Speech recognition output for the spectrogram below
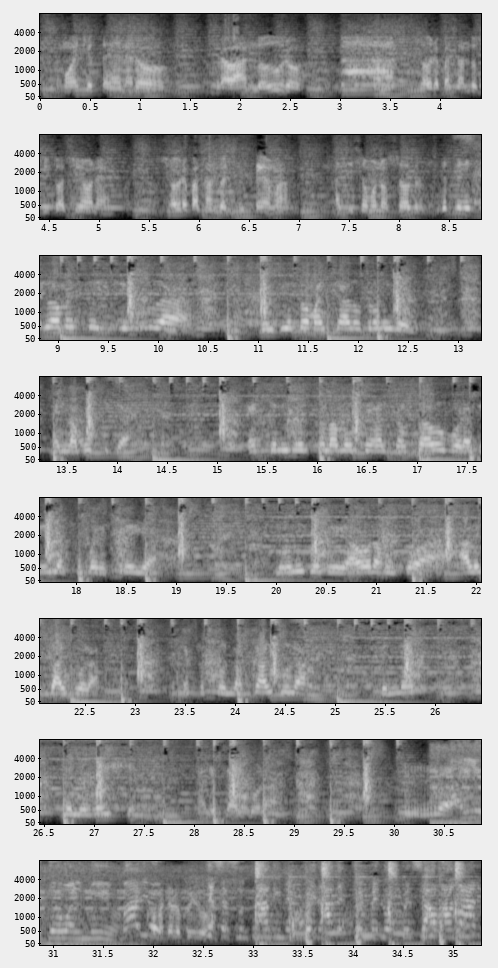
hemos hecho este género trabajando duro, sobrepasando situaciones, sobrepasando el sistema. Así somos nosotros. Definitivamente y sin duda, volviendo a marcar otro nivel en la música. Este nivel solamente es alcanzado por aquella superestrella. Lo único que ahora junto a Alex Cálcola, estas son las cálculas The Next Generation. Alex Cálcola. Ahí les dejo al mío. Mario, Cómetelo, pigo. Y esa es una inesperada que menos pensaba. Mario.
